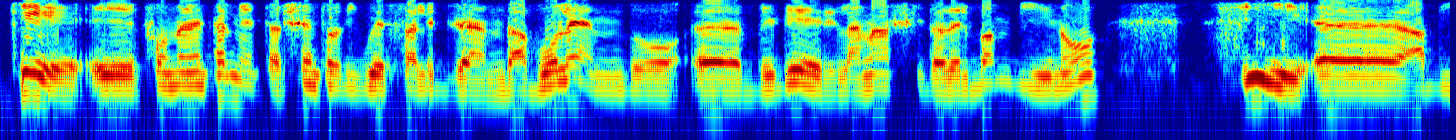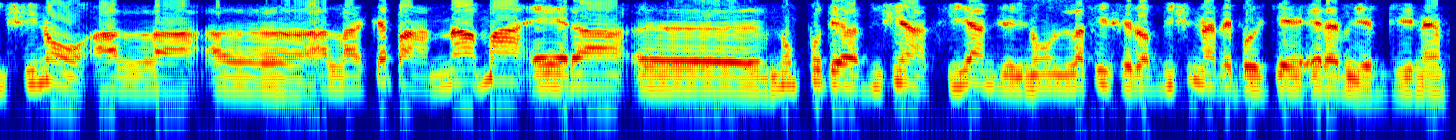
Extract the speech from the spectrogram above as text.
che eh, fondamentalmente al centro di questa leggenda, volendo eh, vedere la nascita del bambino, si eh, avvicinò alla, eh, alla capanna, ma era, eh, non poteva avvicinarsi, gli angeli non la fecero avvicinare poiché era vergine.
